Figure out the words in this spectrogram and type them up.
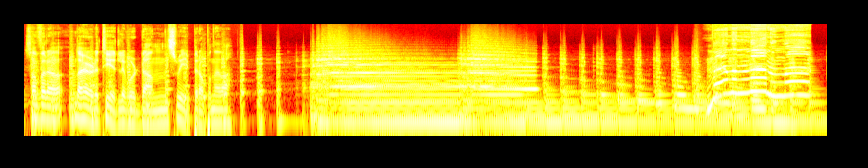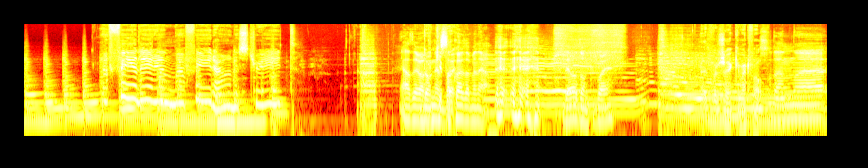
Sånn for å, Da hører du tydelig hvordan den sweeper opp og ned, da. Na, na, na, na, na. I feel it in my feet on the street. Ja, det var ikke neste akkord, men ja. Det var Donkey Boy. Et forsøk, i hvert fall. Så den eh,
